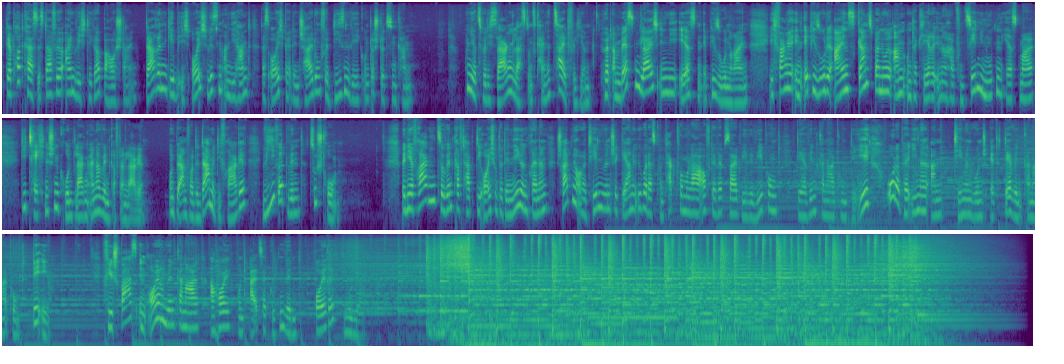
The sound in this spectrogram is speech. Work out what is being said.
Der Podcast ist dafür ein wichtiger Baustein. Darin gebe ich euch Wissen an die Hand, das euch bei der Entscheidung für diesen Weg unterstützen kann. Und jetzt würde ich sagen, lasst uns keine Zeit verlieren. Hört am besten gleich in die ersten Episoden rein. Ich fange in Episode 1 ganz bei Null an und erkläre innerhalb von 10 Minuten erstmal die technischen Grundlagen einer Windkraftanlage und beantworte damit die Frage, wie wird Wind zu Strom? Wenn ihr Fragen zur Windkraft habt, die euch unter den Nägeln brennen, schreibt mir eure Themenwünsche gerne über das Kontaktformular auf der Website www.derwindkanal.de oder per E-Mail an themenwunsch.derwindkanal.de. Viel Spaß in eurem Windkanal, Ahoi und allzeit guten Wind. Eure Julia.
